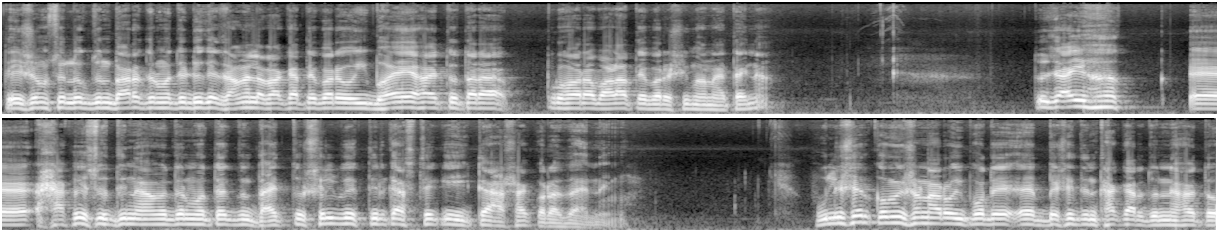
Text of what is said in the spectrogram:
তো এই সমস্ত লোকজন ভারতের মধ্যে ঢুকে ঝামেলা পাকাতে পারে, ওই ভয়ে হয়তো তারা প্রহরা বাড়াতে পারে সীমানায়, তাই না? তো যাই হোক আহ, হাফিজউদ্দিন আহমেদের মতো একজন দায়িত্বশীল ব্যক্তির কাছ থেকে এইটা আশা করা যায় না পুলিশের কমিশনার ওই পদে বেশি দিন থাকার জন্য হয়তো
